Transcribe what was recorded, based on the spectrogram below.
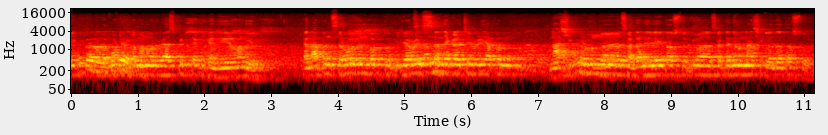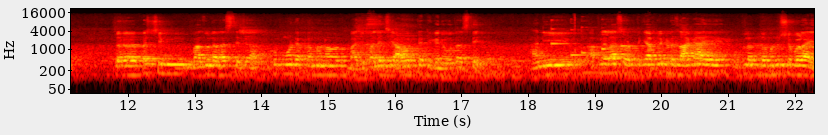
एक मोठ्या प्रमाणावर व्यासपीठ त्या ठिकाणी निर्माण होईल. कारण आपण सर्वजण बघतो की ज्यावेळेस संध्याकाळच्या वेळी आपण नाशिककडून सटाण्याला येत असतो किंवा सटाण्याहून नाशिकला जात असतो तर पश्चिम बाजूला रस्त्याच्या खूप मोठ्या प्रमाणावर भाजीपाल्याची आवक त्या ठिकाणी होत असते. आणि आपल्याला असं वाटतं की आपल्याकडे जागा आहे उपलब्ध मनुष्यबळ आहे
